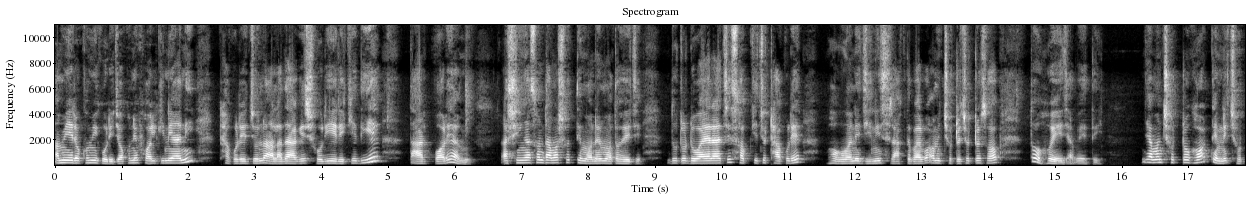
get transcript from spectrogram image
আমি এরকমই করি, যখনই ফল কিনে আনি, ঠাকুরের জন্য আলাদা আগে সরিয়ে রেখে দিয়ে তারপরে আমি। আর সিংহাসনটা আমার সত্যি মনের মতো হয়েছে। দুটো ডোয়ার আছে সব কিছু ঠাকুরের ভগবানের জিনিস রাখতে পারব। আমি ছোট ছোট সব তো হয়ে যাবে এতেই। যেমন ছোট্ট ঘর, তেমনি ছোট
